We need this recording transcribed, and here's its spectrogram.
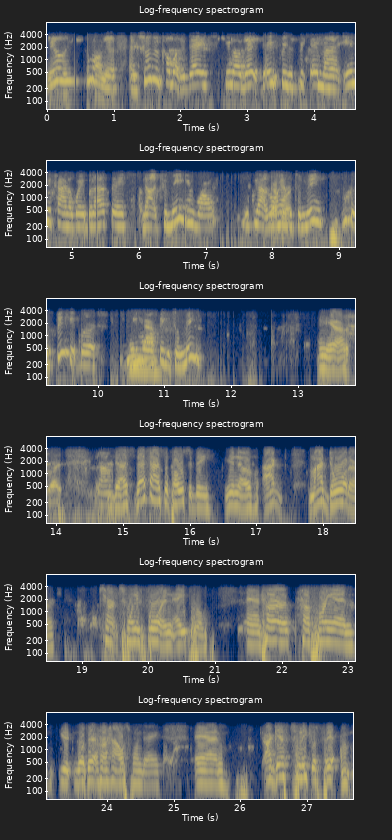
Really? Come on there. And children come up today, you know, they they free to speak their mind any kind of way, but I say, not to me you won't. It's not gonna That's happen to me. You can speak it, but you Yeah. won't speak it to me. Yeah. That's right. No. That's that's how it's supposed to be. You know, I my daughter turned 24 in April, and her her friend was at her house one day, and I guess Tanika said um,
